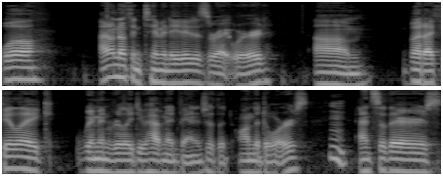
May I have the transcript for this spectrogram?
well i don't know if intimidated is the right word um but i feel like women really do have an advantage of the, on the doors and so there's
